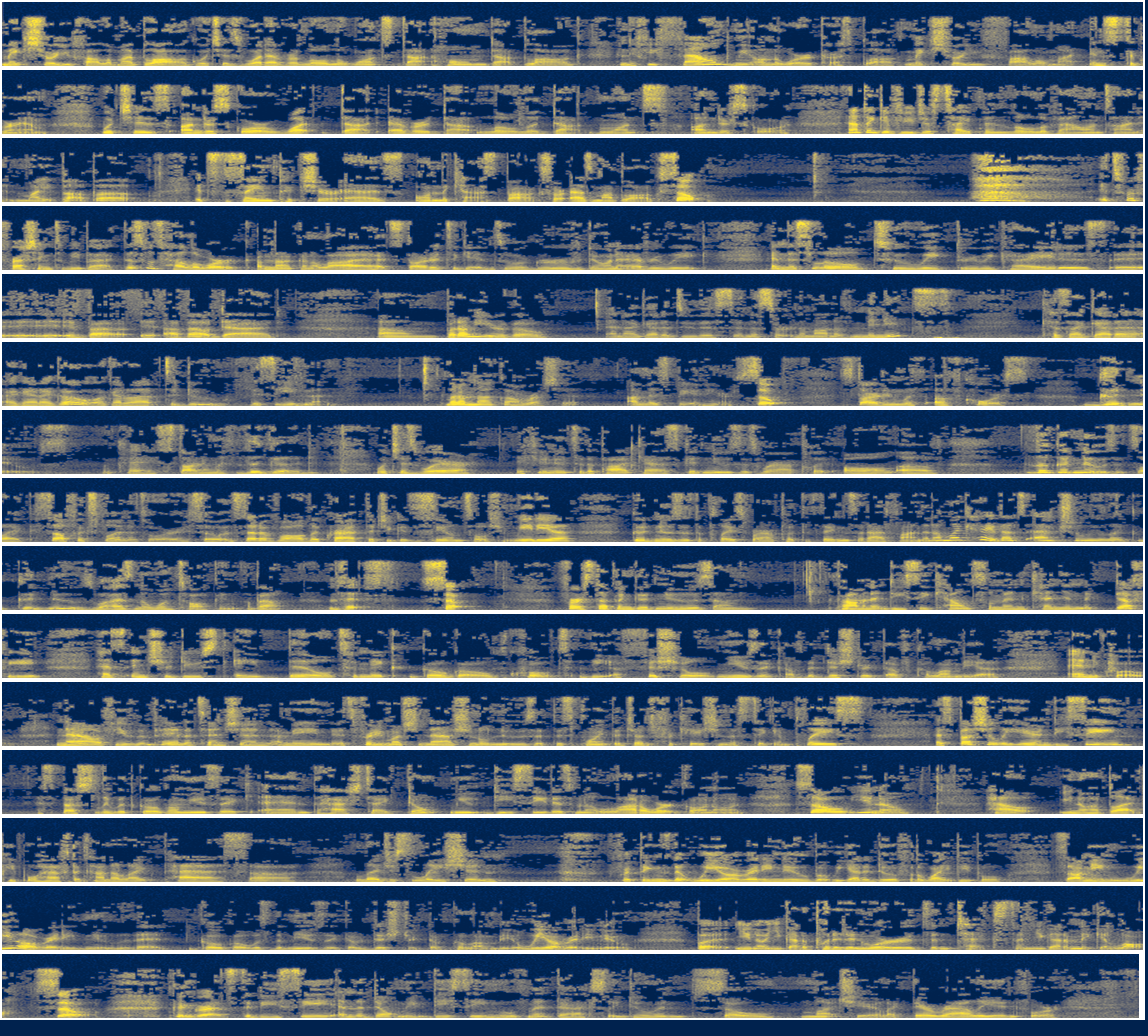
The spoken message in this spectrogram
make sure you follow my blog, which is whateverlolawants.home.blog. And if you found me on the WordPress blog, make sure you follow my Instagram, which is underscore what.ever.lola.wants underscore. And I think if you just type in Lola Valentine, it might pop up. It's the same picture as on the cast box or as my blog. So it's refreshing to be back. This was hella work. I'm not gonna lie. I had started to get into a groove doing it every week, and this little two week, three week hiatus, it, it, it about it, about died. Um, but I'm here though, and I got to do this in a certain amount of minutes because I gotta I gotta go. I got a lot to do this evening, but I'm not gonna rush it. I miss being here. So starting with, of course, good news. Okay, starting with the good, which is where, if you're new to the podcast, good news is where I put all of the good news. It's like self explanatory. So instead of all the crap that you get to see on social media, good news is the place where I put the things that I find that I'm like, hey, that's actually like good news. Why is no one talking about this? So, first up in good news, um, prominent DC councilman Kenyon McDuffie has introduced a bill to make go-go, quote, the official music of the District of Columbia, end quote. Now, if you've been paying attention, I mean, it's pretty much national news at this point, the gentrification that's taken place, especially here in DC, especially with go-go music and the hashtag don't mute DC. There's been a lot of work going on. So, you know, how, you know, how black people have to kind of like pass uh, legislation for things that we already knew, but we got to do it for the white people. So, I mean, we already knew that go go was the music of District of Columbia. We already knew. But, you know, you got to put it in words and text and you got to make it law. So, congrats to DC and the Don't Mute DC movement. They're actually doing so much here. Like, they're rallying for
